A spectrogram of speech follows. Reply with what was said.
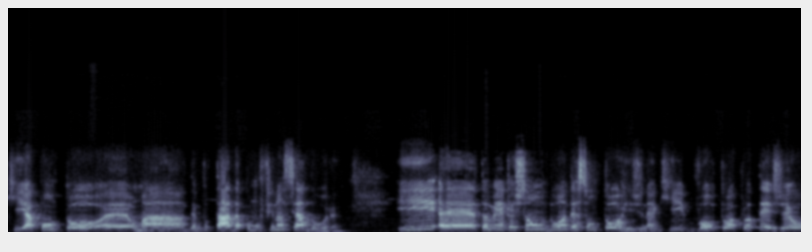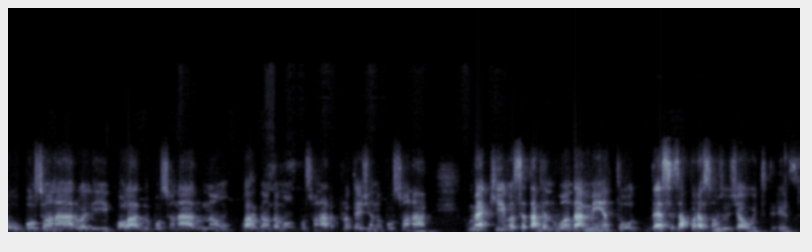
que apontou é, uma deputada como financiadora. E é, também a questão do Anderson Torres, né, que voltou a proteger o Bolsonaro ali, colado no Bolsonaro, não largando a mão do Bolsonaro, protegendo o Bolsonaro. Como é que você está vendo o andamento dessas apurações do dia 8, Tereza?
